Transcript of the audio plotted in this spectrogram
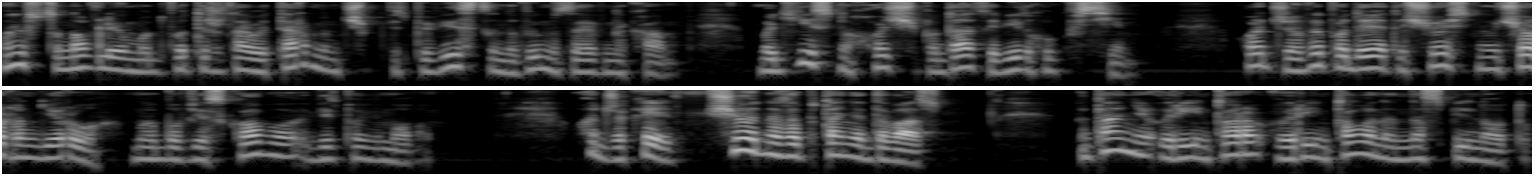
Ми встановлюємо двотижневий термін, щоб відповісти новим заявникам. Ми дійсно хочемо дати відгук всім. Отже, ви подаєте щось не у чорну діру, ми обов'язково відповімо вам. Отже, Кейт, ще одне запитання до вас. Питання орієнтоване на спільноту.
